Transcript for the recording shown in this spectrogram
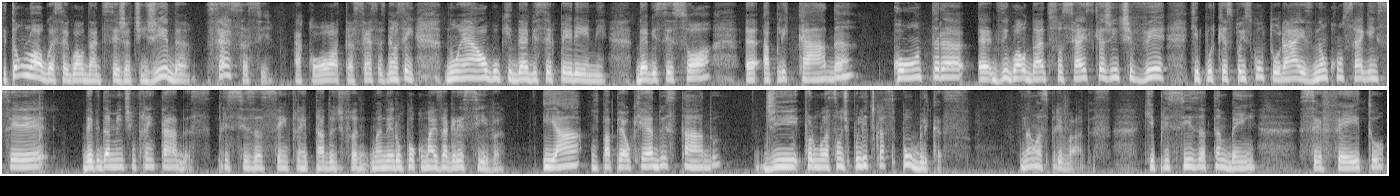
Então, logo essa igualdade seja atingida, cessa-se a cota, cessa-se. Não, assim, não é algo que deve ser perene, deve ser só uh, aplicada contra é, desigualdades sociais que a gente vê que, por questões culturais, não conseguem ser devidamente enfrentadas. Precisa ser enfrentado de maneira um pouco mais agressiva. E há um papel que é do Estado de formulação de políticas públicas, não as privadas, que precisa também ser feito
